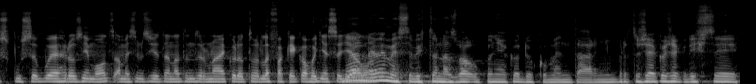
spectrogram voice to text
způsobů je hrozně moc a myslím si, že tenhle ten zrovna jako do tohohle fakt jako hodně Já seděl. nevím, jestli bych to nazval úplně jako dokumentární, protože jakože když si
